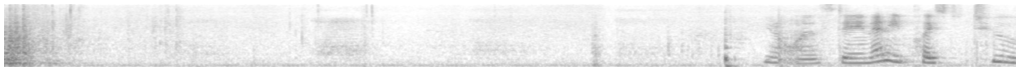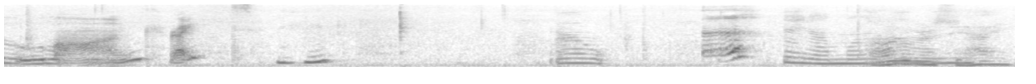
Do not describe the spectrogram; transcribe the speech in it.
Okay. You don't want to stay in any place too long, right? Mm-hmm. Oh. I know, Mom. I'll go over and say hi.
